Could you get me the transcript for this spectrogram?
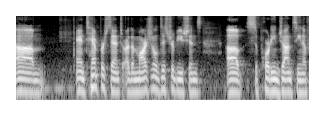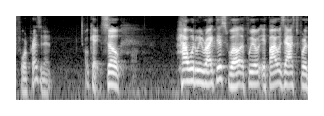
um, and 10% are the marginal distributions of supporting John Cena for president. Okay, so how would we write this? Well, if we if I was asked for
